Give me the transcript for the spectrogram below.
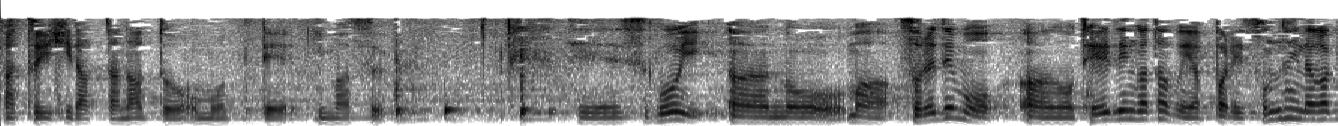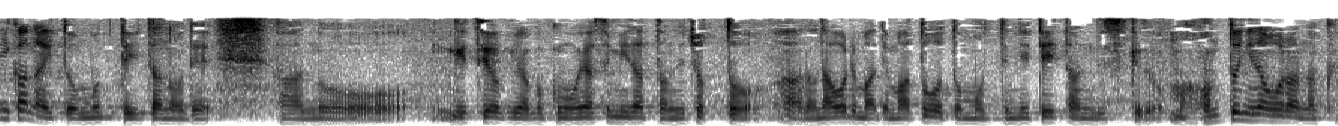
暑い日だったなと思っています。え、すごいあの、まあ、それでもあの停電が多分やっぱりそんなに長引かないと思っていたのであの月曜日は僕もお休みだったのでちょっとあの治るまで待とうと思って寝ていたんですけど、まあ、本当に治らなくっ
